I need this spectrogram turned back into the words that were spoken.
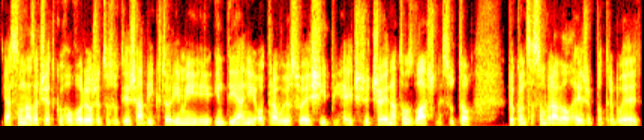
ja som na začiatku hovoril, že to sú tie žaby, ktorými indiani otravujú svoje šípy, hej, čiže čo je na tom zvláštne. Sú to, dokonca som vravel, hej, že potrebuje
